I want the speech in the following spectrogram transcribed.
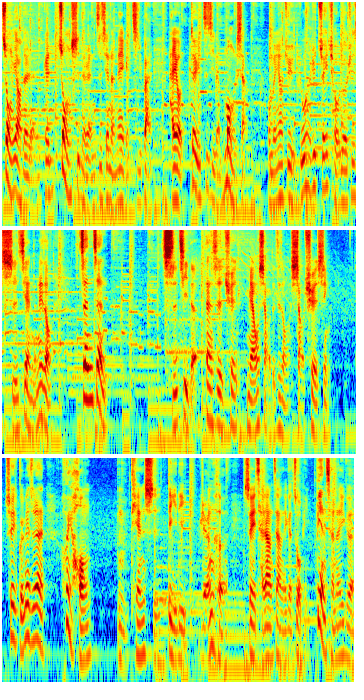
重要的人、跟重视的人之间的那个羁绊，还有对于自己的梦想，我们要去如何去追求、如何去实践的那种真正实际的，但是却渺小的这种小确幸。所以《鬼灭之刃》会红，嗯，天时地利人和，所以才让这样的一个作品变成了一个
